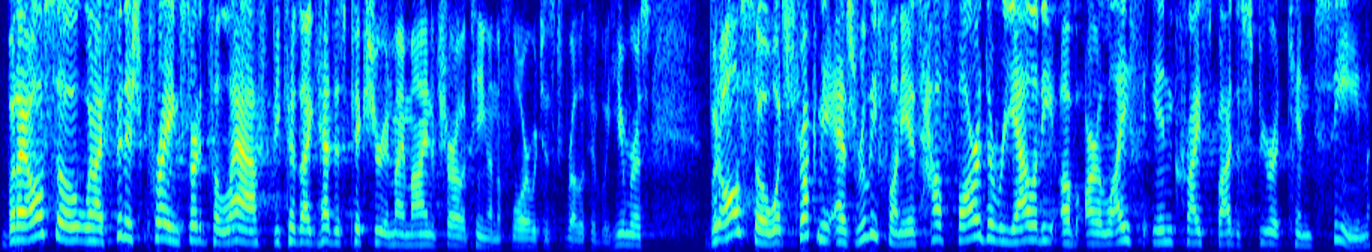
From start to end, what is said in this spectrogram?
But I also, when I finished praying, started to laugh because I had this picture in my mind of Charlotte peeing on the floor, which is relatively humorous. But also, what struck me as really funny is how far the reality of our life in Christ by the Spirit can seem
